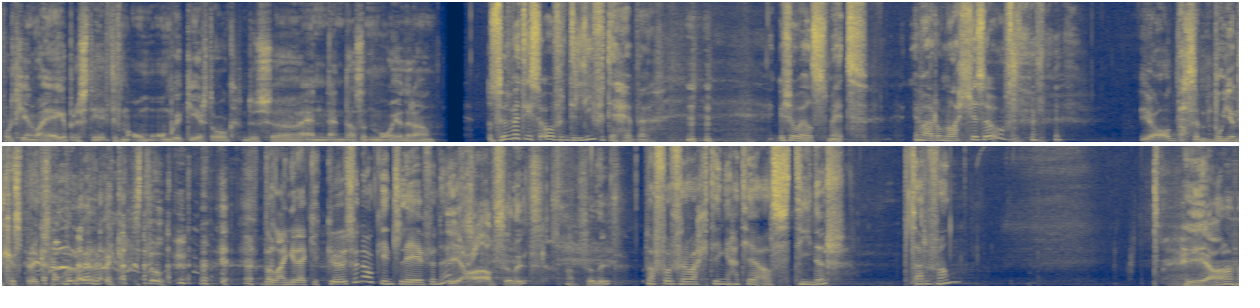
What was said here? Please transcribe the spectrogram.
voor hetgeen wat hij gepresteerd heeft. Maar om, omgekeerd ook. Dus, uh, en, en dat is het mooie eraan. Zullen we het eens over de liefde hebben? Joël Smet. Waarom lach je zo? Ja, dat is een boeiend gespreksonderwerp, Christel. Belangrijke keuze ook in het leven, hè? Ja, absoluut. absoluut. Wat voor verwachtingen had jij als tiener daarvan? Ja,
